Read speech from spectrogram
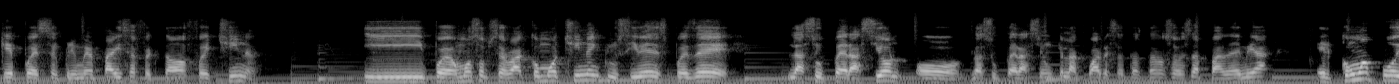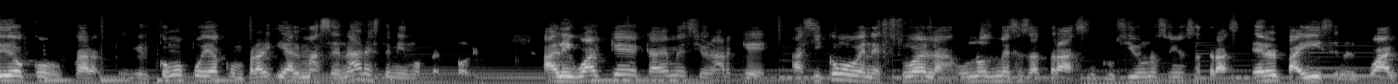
que pues el primer país afectado fue China. Y podemos observar cómo China, inclusive después de la superación o la superación que la cual está tratando sobre esta pandemia, el cómo ha podido comprar, el cómo podía comprar y almacenar este mismo petróleo. Al igual que cabe mencionar que así como Venezuela unos meses atrás, inclusive unos años atrás, era el país en el cual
